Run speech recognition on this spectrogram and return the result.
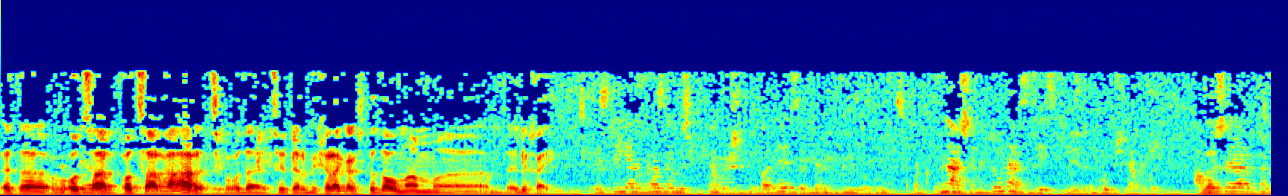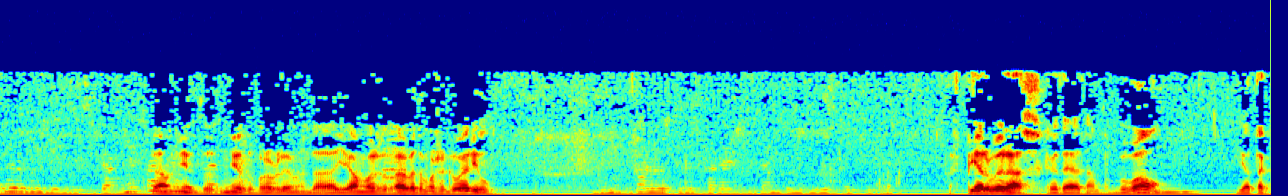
Это от цар, от цар Гаарец попадается Итер Михра, как сказал нам э, Лихай. Если я сказала, что там попадается, это нашими, то у нас здесь есть больше такой. А Да. Шират, который вы видите, там нет Там проблем, нет, да? нету проблемы, да. Я уже- об этом уже говорил. Мне показалось, что вы сказали, что там тоже есть какие-то. В первый раз, когда я там побывал, я так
